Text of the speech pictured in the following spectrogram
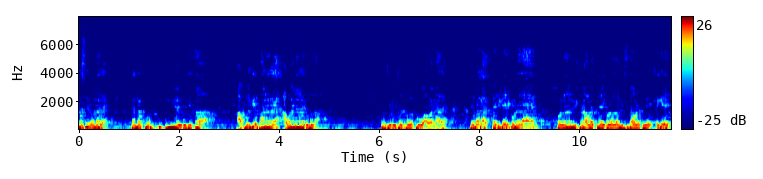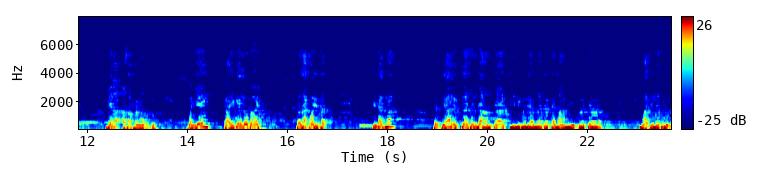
कसं होणार आहे? त्यांना खूप तुम्ही म्हणजे असं आपुलकीने पाहणार आहे आवडणार आहे तुम्हाला. तुमचे विश्वास तुम्हाला खूप आवडणार आहे. हे बघा कधी कधी कोणाला कोणाला मिस्टर आवडत नाही कोणाला मिस्टर आवडत नाही आहे की नाही? हे असा परिणाम होतो. म्हणजे काही काही लोक तलाकवर येतात. येतात ना? तर त्या व्यक्तीला समजा आमच्या क्लिनिकमध्ये आणलं तर त्यांना आम्ही हिप्नोच्या माध्यमातून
